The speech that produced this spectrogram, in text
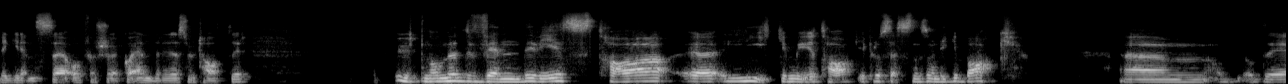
begrense og forsøke å endre resultater. Uten å nødvendigvis ta uh, like mye tak i prosessen som ligger bak. Um, og det,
